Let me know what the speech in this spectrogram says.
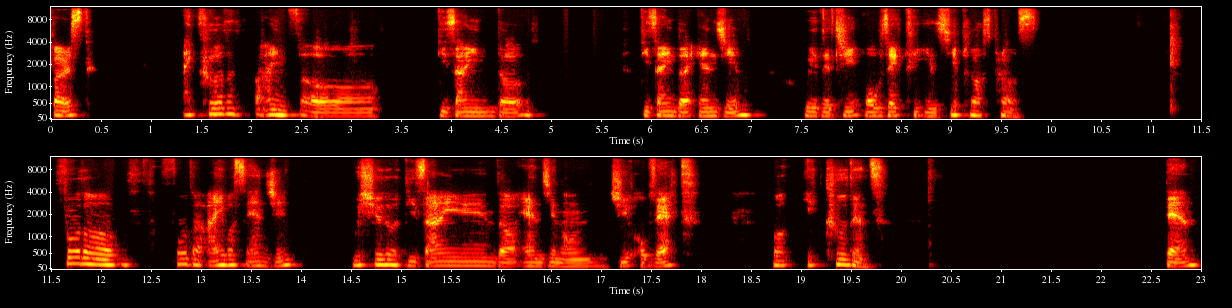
First, I couldn't find the design the design the engine with the G object in C++ for the for the IBUS engine, we should design the engine on G object, but it couldn't. Then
